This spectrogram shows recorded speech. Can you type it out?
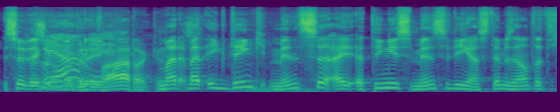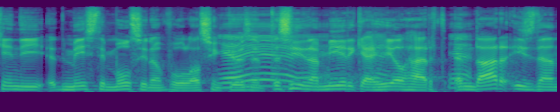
Sorry, dat is ook gevaarlijk. Maar, maar ik denk, mensen, het ding is, mensen die gaan stemmen zijn altijd geen die het meeste emotie dan voelen als je een Ja, keuze ja, hebt. Dat zie je in Amerika ja. heel hard. Ja. En daar is dan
